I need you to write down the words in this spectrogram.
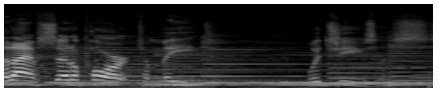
that I have set apart to meet with Jesus.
